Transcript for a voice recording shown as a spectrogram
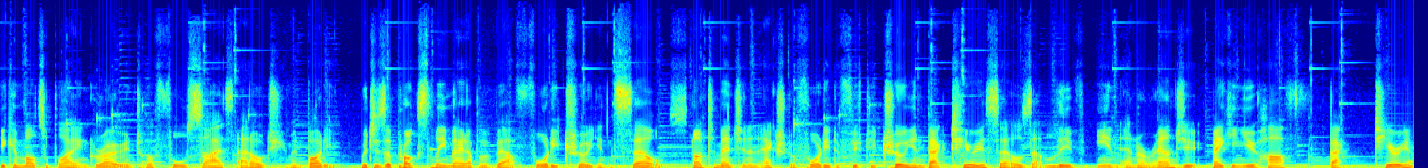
it can multiply and grow into a full sized adult human body, which is approximately made up of about 40 trillion cells, not to mention an extra 40 to 50 trillion bacteria cells that live in and around you, making you half bacteria.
